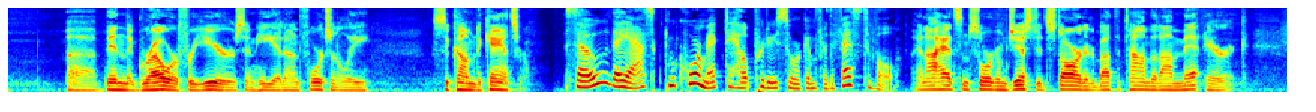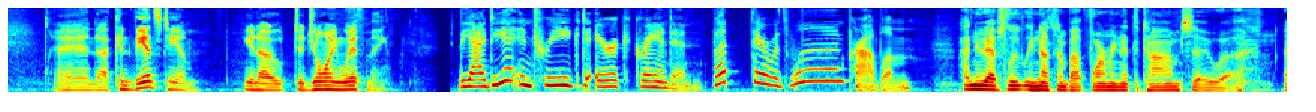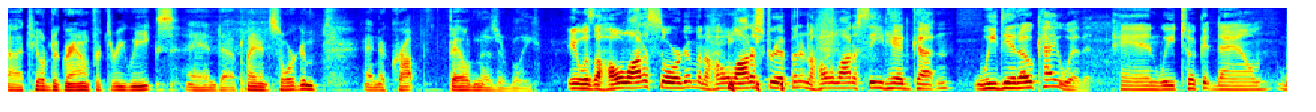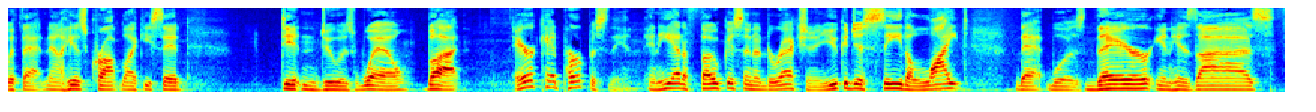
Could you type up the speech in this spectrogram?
uh, been the grower for years, and he had unfortunately succumbed to cancer. So they asked McCormick to help produce sorghum for the festival. And I had some sorghum just had started about the time that I met Eric and uh, convinced him, you know, to join with me. The idea intrigued Eric Grandon, but there was one problem. I knew absolutely nothing about farming at the time, so uh, I tilled the ground for three weeks and uh, planted sorghum, and the crop failed miserably. It was a whole lot of sorghum and a whole lot of stripping and a whole lot of seed head cutting. We did okay with it, and we took it down with that. Now, his crop, like he said, didn't do as well, but Eric had purpose then, and he had a focus and a direction, and you could just see the light that was there in his eyes,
